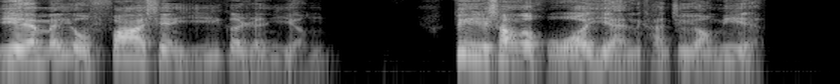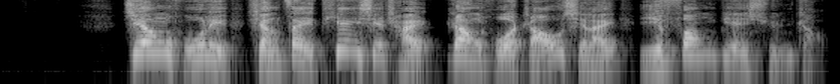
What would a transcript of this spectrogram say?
也没有发现一个人影。地上的火眼看就要灭了。江狐狸想再添些柴，让火着起来，以方便寻找。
